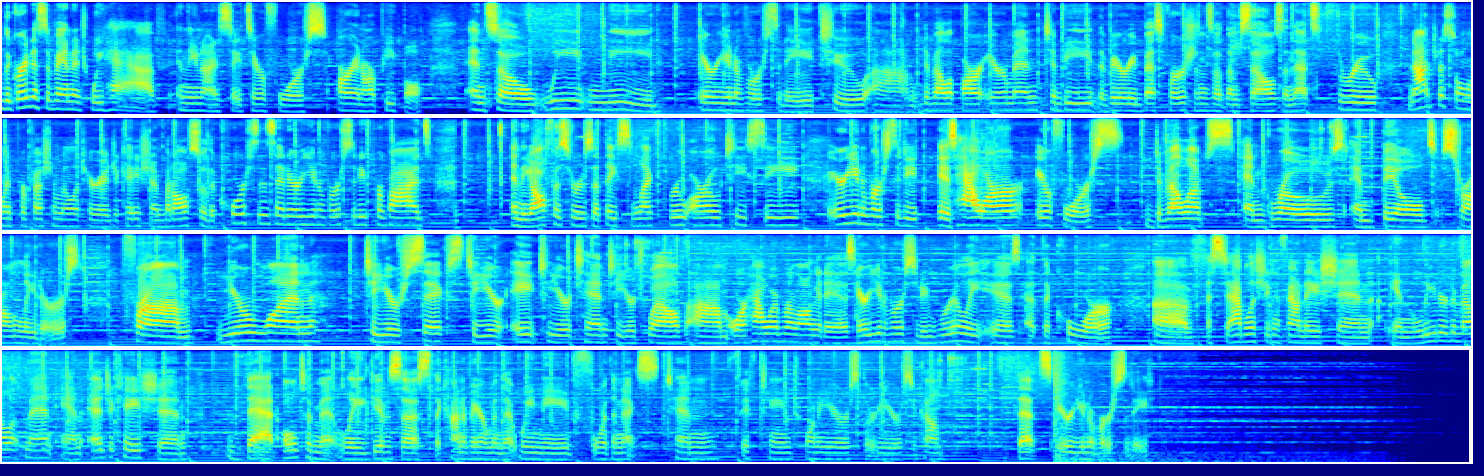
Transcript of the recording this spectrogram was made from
The greatest advantage we have in the United States Air Force are in our people. And so we need Air University to um, develop our airmen to be the very best versions of themselves and that's through not just only professional military education but also the courses that Air University provides and the officers that they select through ROTC. Air University is how our Air Force develops and grows and builds strong leaders from year one to year six, to year eight, to year 10, to year 12, um, or however long it is. Air University really is at the core of establishing a foundation in leader development and education that ultimately gives us the kind of airmen that we need for the next 10, 15, 20 years, 30 years to come. That's Air University.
